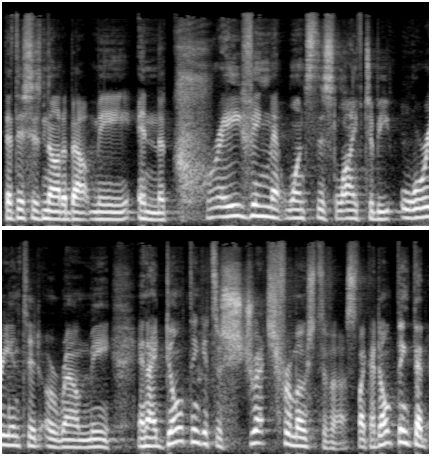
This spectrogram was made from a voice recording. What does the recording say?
that this is not about me and the craving that wants this life to be oriented around me. And I don't think it's a stretch for most of us. Like, I don't think that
